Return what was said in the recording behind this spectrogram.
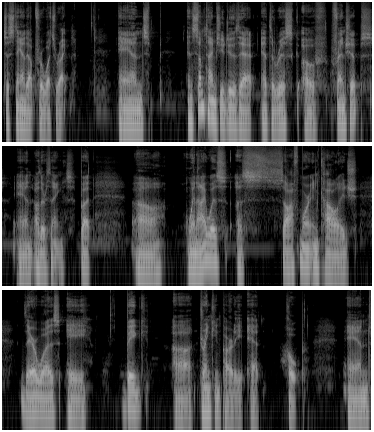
to stand up for what's right. And and sometimes you do that at the risk of friendships and other things. But uh, when I was a sophomore in college, there was a big uh, drinking party at Hope. And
